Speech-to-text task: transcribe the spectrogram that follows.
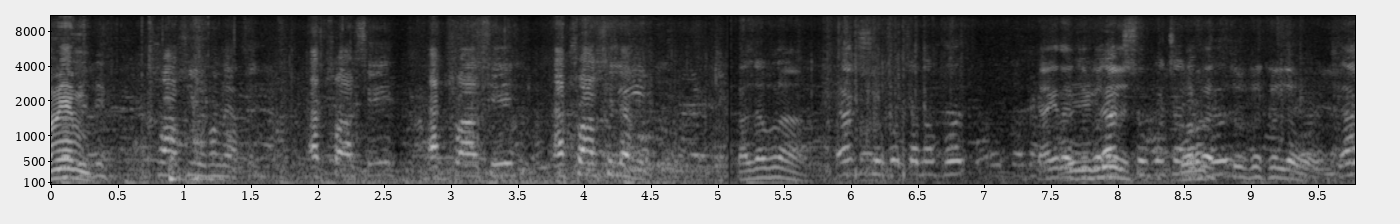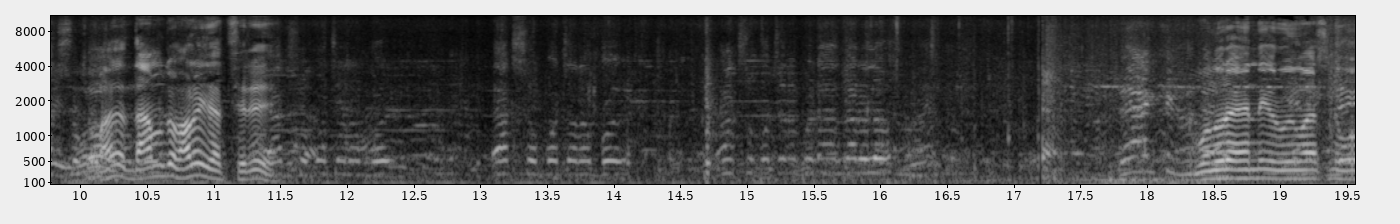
আমি আমি। একশো আশি একশো আশি একশো আশি মাছের দাম তো ভালোই যাচ্ছে রে। একশো পঁচানব্বই। বন্ধুরা এখান থেকে রুই মাছ নেব।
